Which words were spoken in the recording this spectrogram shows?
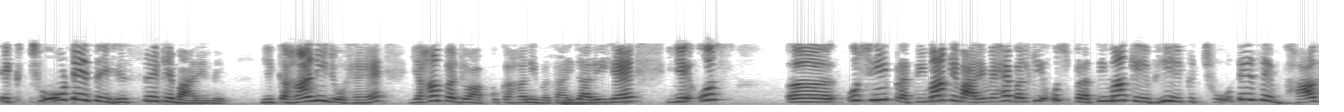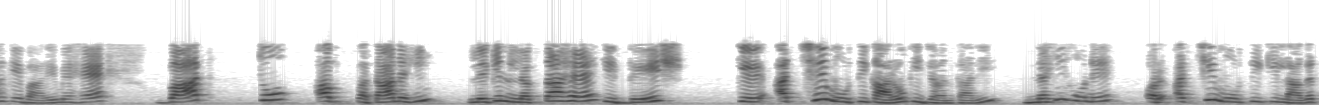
एक छोटे से हिस्से के बारे में। ये कहानी जो है यहाँ पर जो आपको कहानी बताई जा रही है ये उस आ, उसी प्रतिमा के बारे में है बल्कि उस प्रतिमा के भी एक छोटे से भाग के बारे में है। बात तो अब पता नहीं, लेकिन लगता है कि देश के अच्छे मूर्तिकारों की जानकारी नहीं होने और अच्छी मूर्ति की लागत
